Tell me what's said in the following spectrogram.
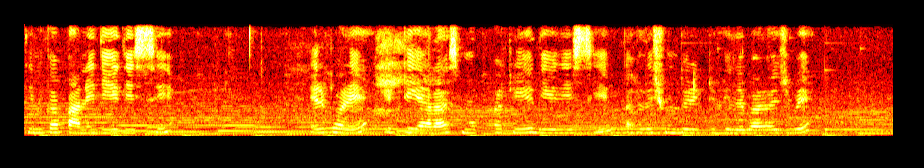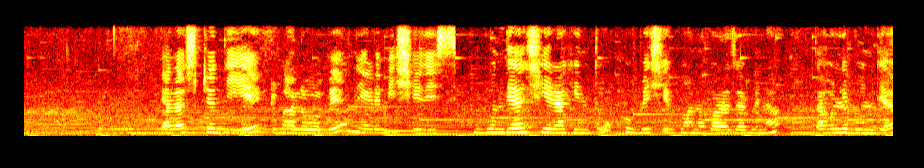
তিন কাপ পানি দিয়ে দিচ্ছি। এরপরে একটি এলাচ মুখ ফাটিয়ে দিয়ে দিচ্ছি, তাহলে সুন্দর একটি ফ্লেভার আসবে। এলাচটা দিয়ে একটু ভালোভাবে নেড়ে মিশিয়ে দিচ্ছি। বুন্দিয়া শিরা কিন্তু খুব বেশি ঘন করা যাবে না, তাহলে বুন্দিয়া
